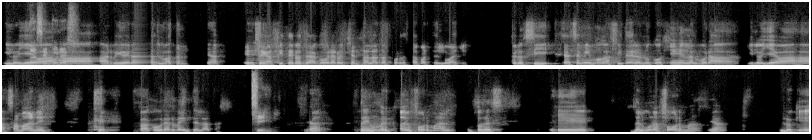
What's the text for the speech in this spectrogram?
y lo llevas a, a, Rivera del Batán, ¿ya? ese gafitero te va a cobrar 80 latas por destaparte el baño. Pero si a ese mismo gafitero lo coges en la alborada y lo llevas a Samanes, te va a cobrar 20 latas. Sí. ¿Ya? Entonces es un mercado informal. Entonces, eh, de alguna forma, ¿ya? Lo que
